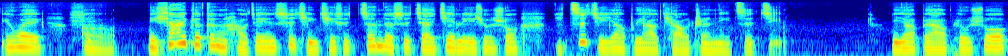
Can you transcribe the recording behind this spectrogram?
因为呃。你下一个更好这件事情，其实真的是在建立，就是说你自己要不要调整你自己？你要不要，比如说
